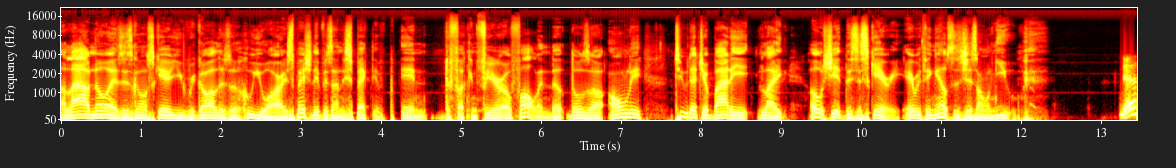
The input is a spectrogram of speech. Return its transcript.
a loud noise is gonna scare you regardless of who you are, especially if it's unexpected. And the fucking fear of falling. Th- those are only two that your body like. Oh shit, this is scary. Everything else is just on you. Yeah.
